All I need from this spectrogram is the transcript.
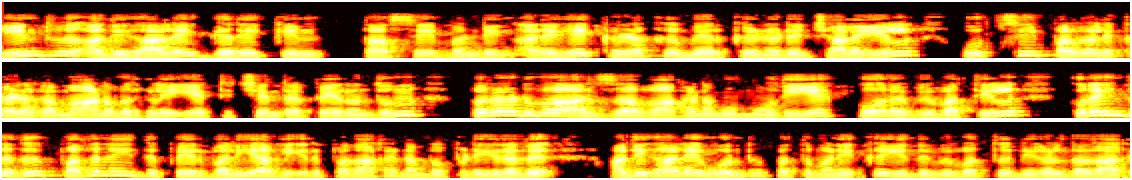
இன்று அதிகாலை கெரிக்கின் தாசே பண்டிங் அருகே கிழக்கு மேற்கு நெடுஞ்சாலையில் உப்சி பல்கலைக்கழக மாணவர்களை ஏற்றிச் சென்ற பேருந்தும் பெரோடுவா அல்சா வாகனமும் மோதிய கோர விபத்தில் குறைந்தது பதினைந்து பேர் பலியாகி இருப்பதாக நம்பப்படுகிறது. அதிகாலை ஒன்று பத்து மணிக்கு இந்த விபத்து நிகழ்ந்ததாக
